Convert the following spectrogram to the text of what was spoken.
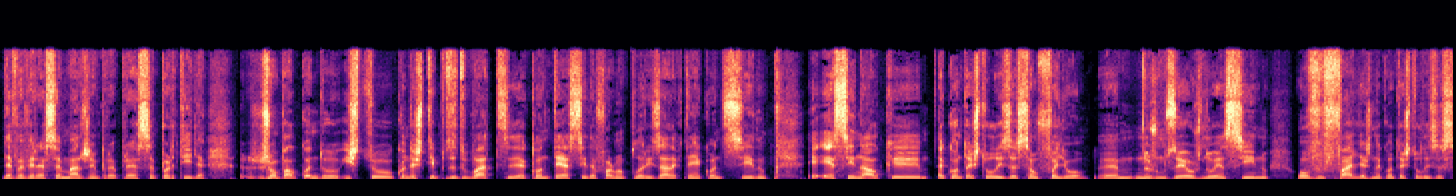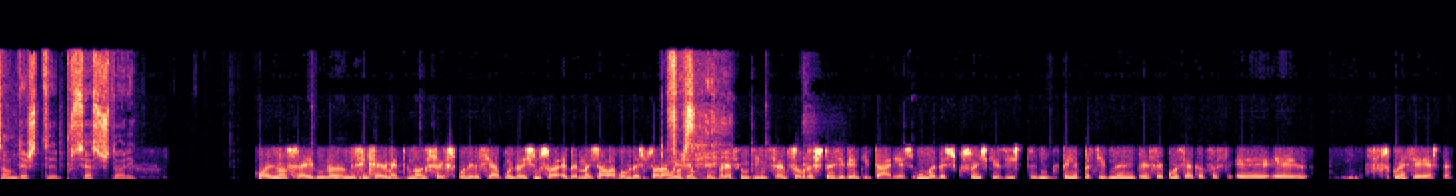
Deve haver essa margem para, para essa partilha. João Paulo, quando, isto, quando este tipo de debate acontece e da forma polarizada que tem acontecido, é, é sinal que a contextualização falhou um, nos museus, no ensino, houve falhas na contextualização deste processo histórico? Olha, não sei, sinceramente não sei responder assim à pergunta. Deixa-me só, mas já lá vamos, deixa-me só dar um Força. exemplo que parece muito interessante sobre as questões identitárias. Uma das discussões que existe, que tem aparecido na imprensa com uma certa é, é, frequência é esta.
